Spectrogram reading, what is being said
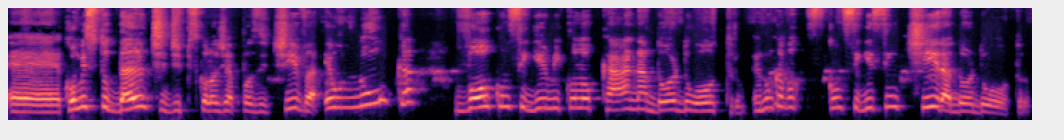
É, como estudante de psicologia positiva, eu nunca vou conseguir me colocar na dor do outro. Eu nunca vou conseguir sentir a dor do outro.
